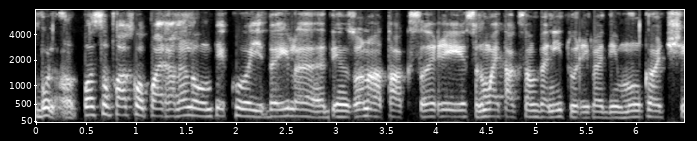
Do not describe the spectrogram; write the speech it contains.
Bun, pot să fac o paralelă un pic cu ideile din zona taxării, să nu mai taxăm veniturile din muncă, ci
